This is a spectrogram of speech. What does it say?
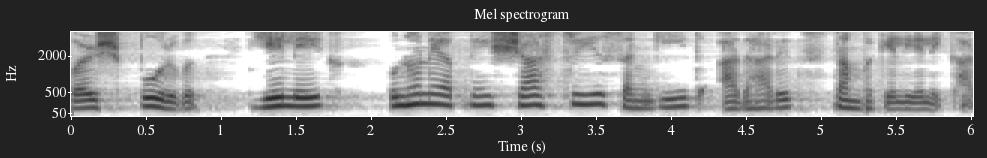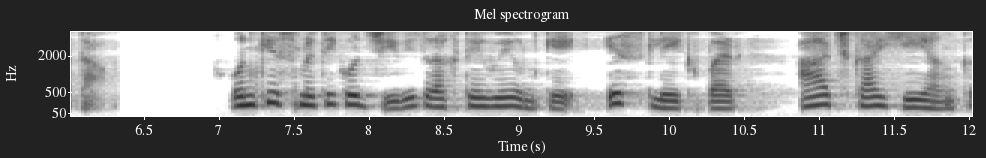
वर्ष पूर्व ये लेख उन्होंने अपने शास्त्रीय संगीत आधारित स्तंभ के लिए लिखा था। उनकी स्मृति को जीवित रखते हुए उनके इस लेख पर आज का ये अंक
